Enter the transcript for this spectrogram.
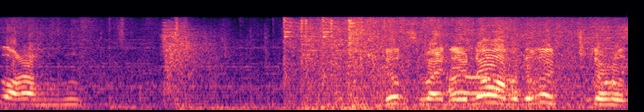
Ich nutze meinen enormen Rückstoß.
